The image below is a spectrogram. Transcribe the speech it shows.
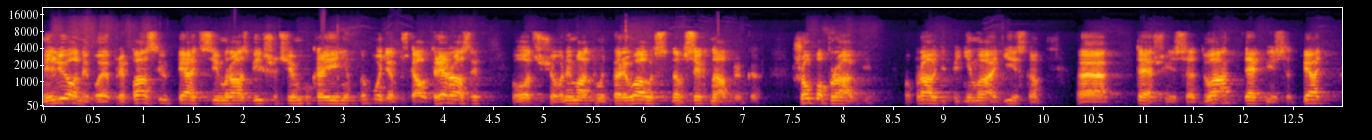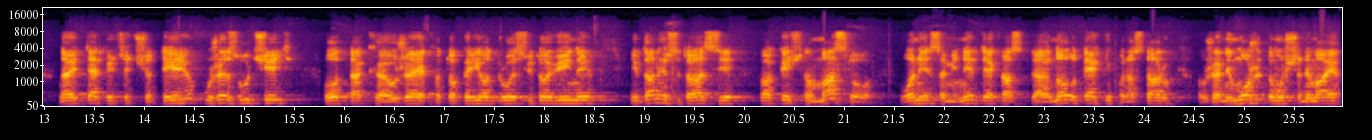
мільйони боєприпасів 5-7 разів більше, ніж в Україні. Ну Путін сказав три рази. От що вони матимуть перевагу на всіх напрямках. Що по правді? По правді піднімає дійсно Т-62, Т-55, навіть Т-34 вже звучить. От так е, вже як то період Другої світової війни, і в даній ситуації фактично масово вони замінити якраз е, нову техніку на стару вже не можуть, тому що немає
